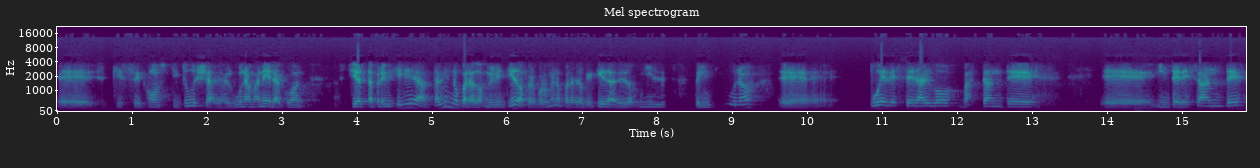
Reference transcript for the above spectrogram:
eh, que se constituya de alguna manera con cierta previsibilidad, tal vez no para 2022, pero por lo menos para lo que queda de 2021, eh, puede ser algo bastante eh, interesante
